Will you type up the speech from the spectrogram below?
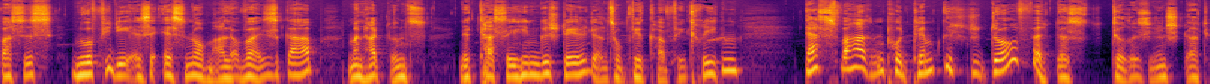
was es nur für die SS normalerweise gab. Man hat uns eine Tasse hingestellt, als ob wir Kaffee kriegen. Das waren potemkische Dörfer, das Theresienstadt.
